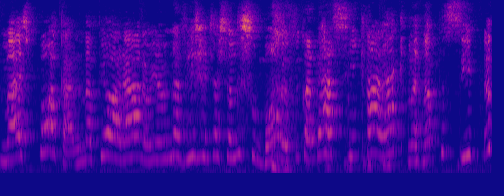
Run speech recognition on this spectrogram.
Mas, pô, cara, ainda pioraram e eu ainda vi gente achando isso bom. Eu fico até assim, caraca, não é possível.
